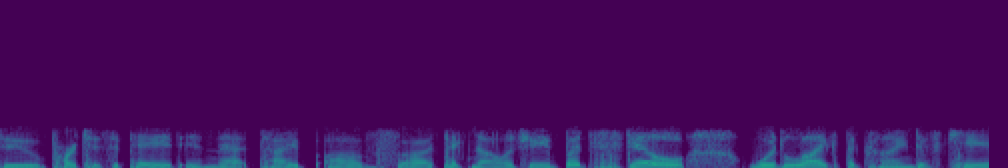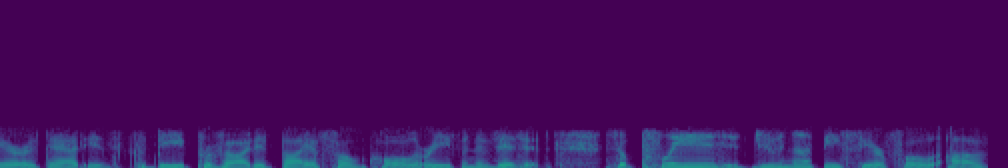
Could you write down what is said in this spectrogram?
to participate in that type of uh, technology, but still would like the kind of care that is could be provided by a phone call or even a visit. So please do not be fearful of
